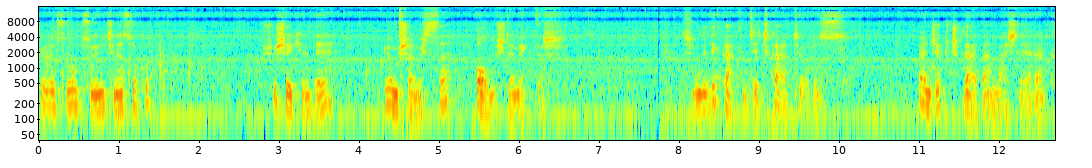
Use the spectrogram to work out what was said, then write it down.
Şöyle soğuk suyun içine sokup şu şekilde yumuşamışsa olmuş demektir. Şimdi dikkatlice çıkartıyoruz. Önce küçüklerden başlayarak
